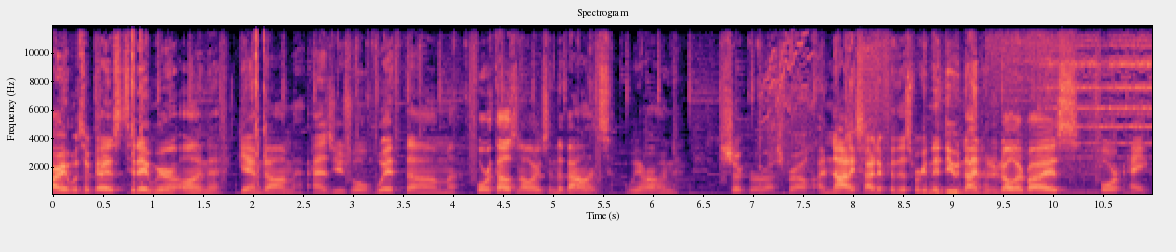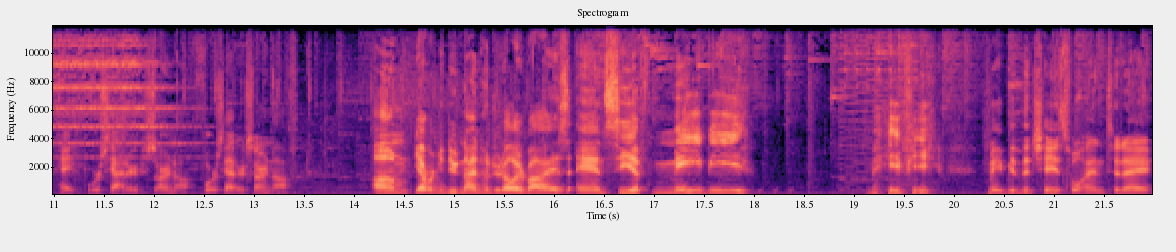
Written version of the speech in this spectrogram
Alright, what's up guys? Today we're on Gamdom as usual with um, $4,000 in the balance. We are on Sugar Rush, bro. I'm not excited for this. We're to do $900 buys for, hey, hey, four scatter, starting off. Four scatter, starting off. Um, yeah, we're to do $900 buys and see if maybe, maybe, maybe the chase will end today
